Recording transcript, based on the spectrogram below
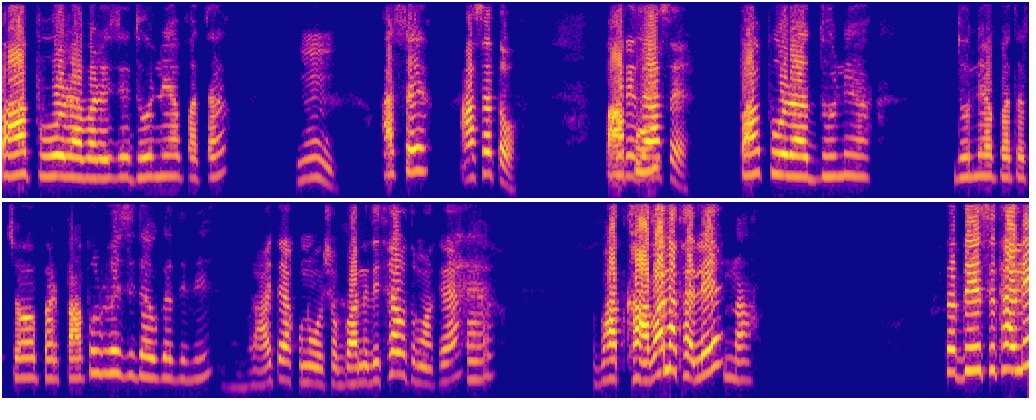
পাপড় আবার এই যে ধনিয়া পাতা। হুম। আছে? আছে তো। আছে। পাপড় আর ধনিয়া ধনিয়া পাতা চপ আর পাপড় ভেজে দাও দিনে। রাইতে এখন ওইসব বানিয়ে দিতে হবে তোমাকে হ্যাঁ? ভাত খাবা না তাহলে না। তো তাহলে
